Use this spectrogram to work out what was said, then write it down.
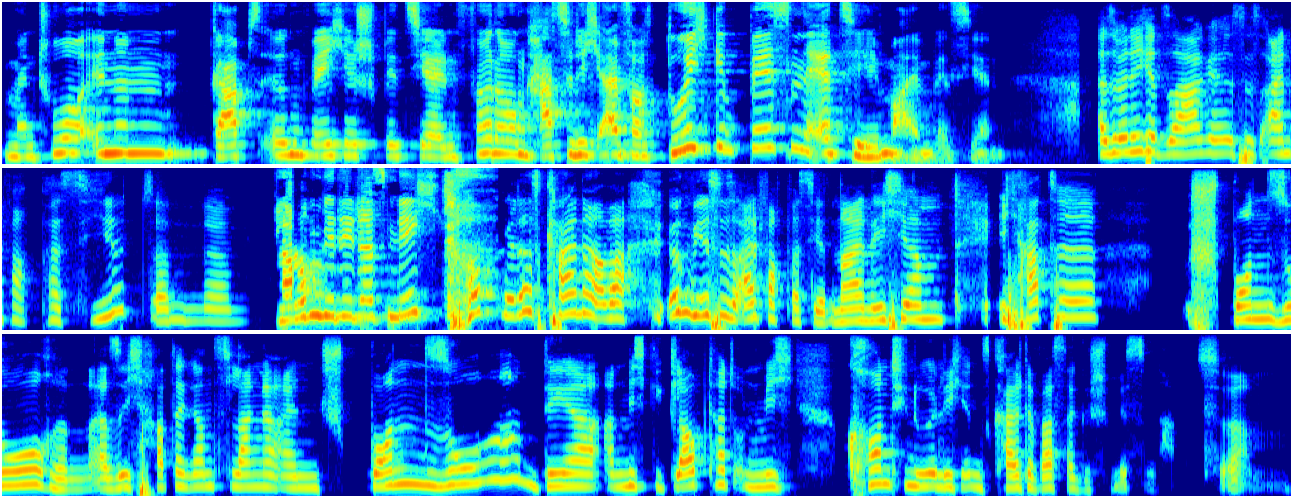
MentorInnen? Gab es irgendwelche speziellen Förderungen? Hast du dich einfach durchgebissen? Erzähl mal ein bisschen. Also wenn ich jetzt sage, es ist einfach passiert, dann ähm, glauben wir dir das nicht. Glaubt mir das keiner, aber irgendwie ist es einfach passiert. Nein, ich ähm, ich hatte Sponsoren. Also ich hatte ganz lange einen Sponsor, der an mich geglaubt hat und mich kontinuierlich ins kalte Wasser geschmissen hat. Ähm,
